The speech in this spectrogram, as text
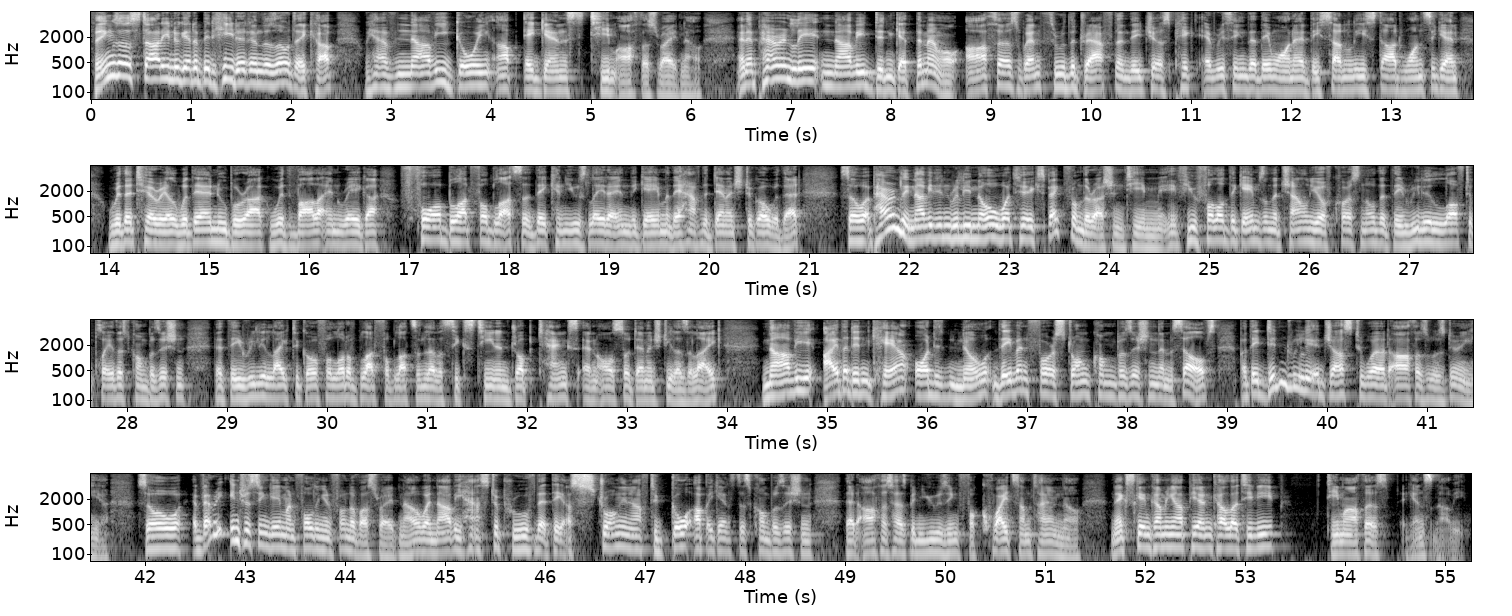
Things are starting to get a bit heated in the Zotac Cup. We have Navi going up against Team Arthas right now. And apparently Navi didn't get the memo. Arthas went through the draft and they just picked everything that they wanted. They suddenly start once again with a Tyrael, with their Anub'arak, with Valla and Rehgar, four blood for bloods that they can use later in the game and they have the damage to go with that. So apparently Navi didn't really know what to expect from the Russian team. If you followed the games on the channel, you of course know that they really love to play this composition, that they really like to go for a lot of blood for bloods on level 16 and drop tanks and also damage dealers alike. Navi either didn't care or didn't know. They went for a strong composition themselves, but they didn't really adjust to what Arthas was doing here. So a very interesting game unfolding in front of us right now, where Navi has to prove that they are strong enough to go up against this composition that Arthas has been using for quite some time now. Next game coming up here in Khaldor TV, Team Arthas against Navi.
